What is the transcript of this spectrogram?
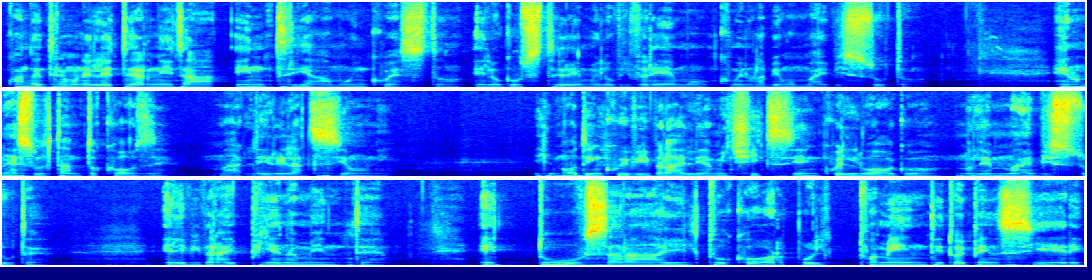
Quando entriamo nell'eternità, entriamo in questo e lo gusteremo e lo vivremo come non l'abbiamo mai vissuto. E non è soltanto cose, ma le relazioni. Il modo in cui vivrai le amicizie in quel luogo non le hai mai vissute e le vivrai pienamente. E tu sarai il tuo corpo, il tua mente, i tuoi pensieri,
